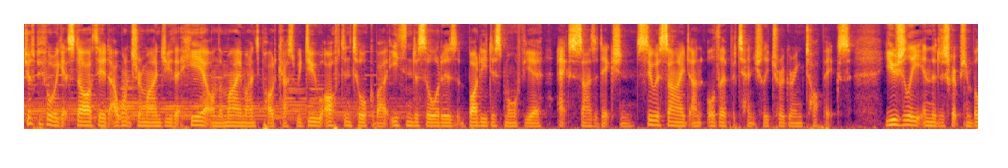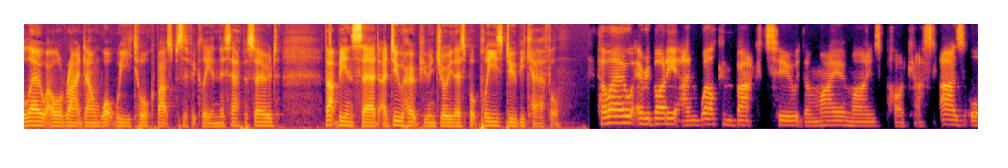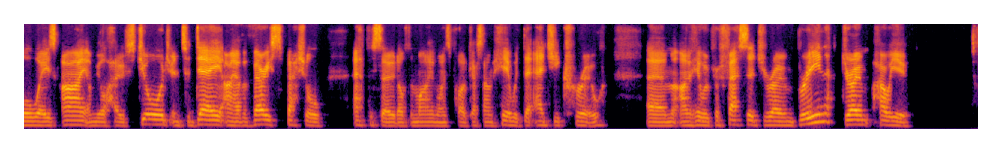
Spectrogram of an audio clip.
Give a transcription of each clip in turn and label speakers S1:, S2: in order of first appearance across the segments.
S1: Just before we get started, I want to remind you that here on the Myo Minds podcast, we do often talk about eating disorders, body dysmorphia, exercise addiction, suicide, and other potentially triggering topics. Usually, in the description below, I will write down what we talk about specifically in this episode. That being said, I do hope you enjoy this, but please do be careful. Hello, everybody, and welcome back to the Myo Minds podcast. As always, I am your host, George, and today I have a very special episode of the Myo Minds podcast. I'm here with the EDGI crew. Um, I'm here with Professor Gerome Breen. Gerome, how are you?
